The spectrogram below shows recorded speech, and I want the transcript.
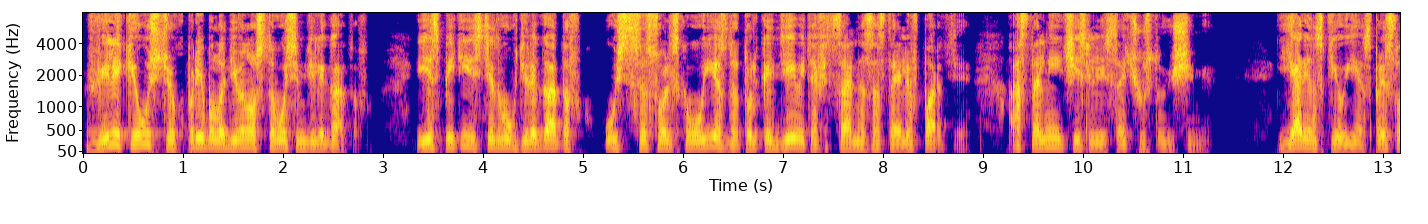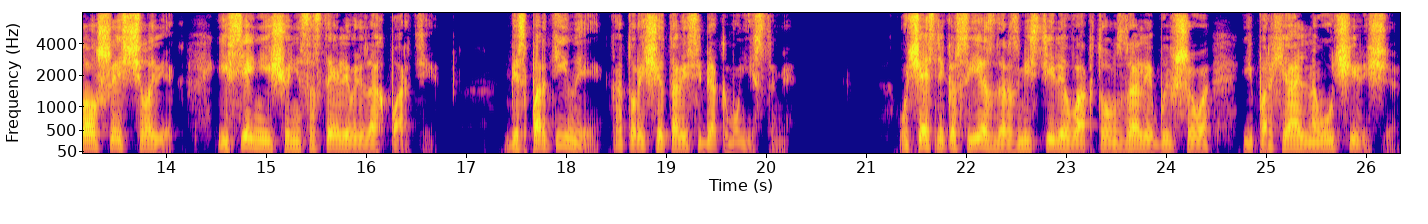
В Великий Устюг прибыло 98 делегатов, и из 52 делегатов Усть-Сысольского уезда только 9 официально состояли в партии, остальные числились сочувствующими. Яринский уезд прислал 6 человек, и все они еще не состояли в рядах партии. Беспартийные, которые считали себя коммунистами. Участников съезда разместили в актовом зале бывшего епархиального училища,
